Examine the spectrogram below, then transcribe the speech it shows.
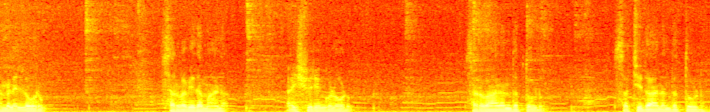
നമ്മളെല്ലാവരും സർവവിധമാണ് ഐശ്വര്യങ്ങളോടും സർവാനന്ദത്തോടും സച്ചിദാനന്ദത്തോടും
